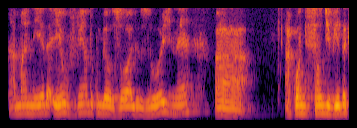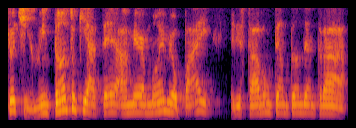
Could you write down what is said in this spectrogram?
a maneira, eu vendo com meus olhos hoje, né? A, a condição de vida que eu tinha. No entanto, que até a minha irmã e meu pai, eles estavam tentando entrar,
